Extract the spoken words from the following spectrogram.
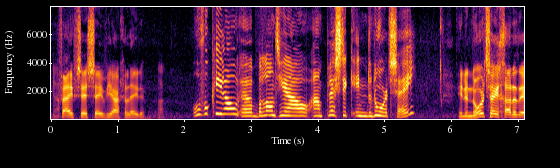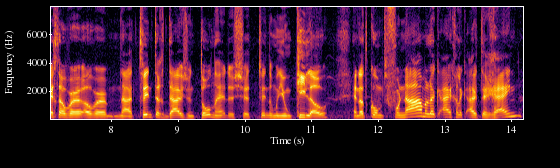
Ja. Vijf, zes, zeven jaar geleden. Hoeveel kilo eh, belandt hier nou aan plastic in de Noordzee? In de Noordzee gaat het echt over, over nou, 20.000 ton, hè, dus eh, 20 miljoen kilo. En dat komt voornamelijk eigenlijk uit de Rijn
